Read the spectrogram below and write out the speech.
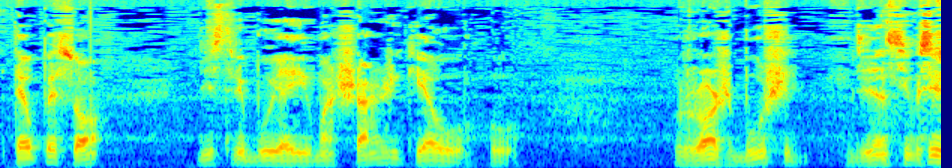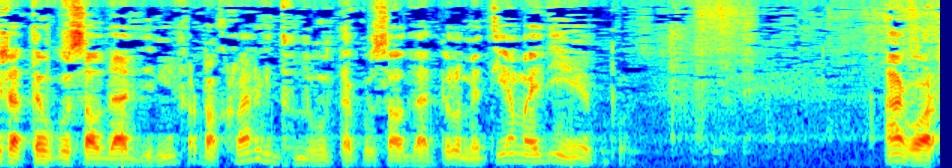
até o pessoal distribui aí uma charge, que é o, o, o George Bush, dizendo assim, vocês já estão com saudade de mim? Fala, claro que todo mundo está com saudade, pelo menos tinha mais dinheiro. Pô. Agora,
